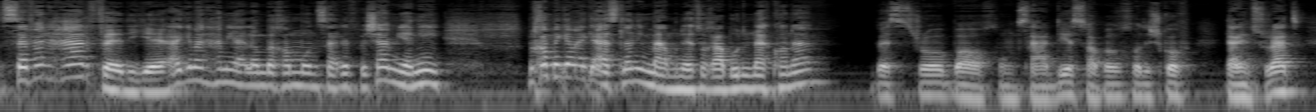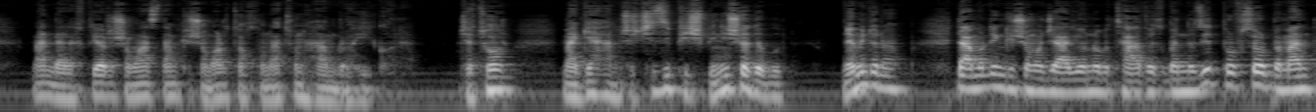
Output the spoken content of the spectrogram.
صرفا حرفه دیگه اگه من همین الان بخوام منصرف بشم یعنی می‌خوام بگم اگه اصلا این ممنوعیت رو قبول نکنم؟ وسترو با خونسردی سابق خودش گفت در این صورت من در اختیار شما هستم که شما رو تا خونتون همراهی کنم. چطور؟ مگه همچه چیزی پیش بینی شده بود؟ نمی‌دونم. در مورد اینکه شما جریان رو به تعویق بندازید پروفسور به من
